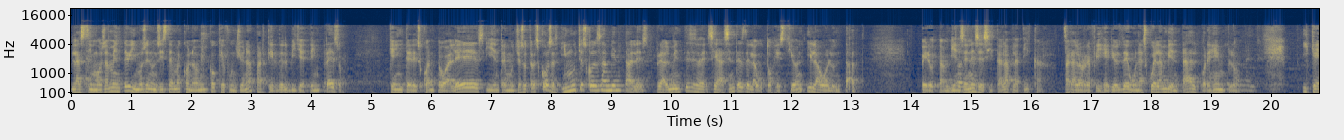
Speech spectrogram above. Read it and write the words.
lastimosamente vivimos en un sistema económico que funciona a partir del billete impreso. qué interés cuánto vales y entre muchas otras cosas. Y muchas cosas ambientales realmente se, se hacen desde la autogestión y la voluntad. Pero también se necesita la platica para los refrigerios de una escuela ambiental, por ejemplo. Totalmente. Y que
